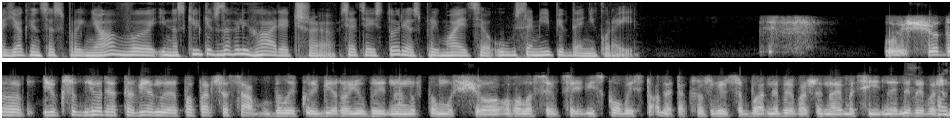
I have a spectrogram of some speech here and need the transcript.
як він це сприйняв, і наскільки взагалі гаряче вся ця історія сприймається у самій Південній Кореї? Щодо Юксундюря, то він, е, по-перше, сам великою мірою винен в тому, що оголосив цей військовий стан. Я так розумію, це була невиважена емоційне, От невиважений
